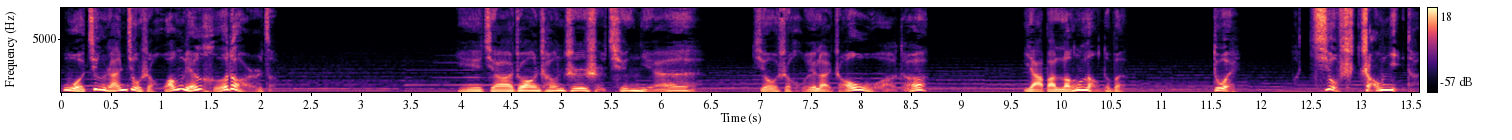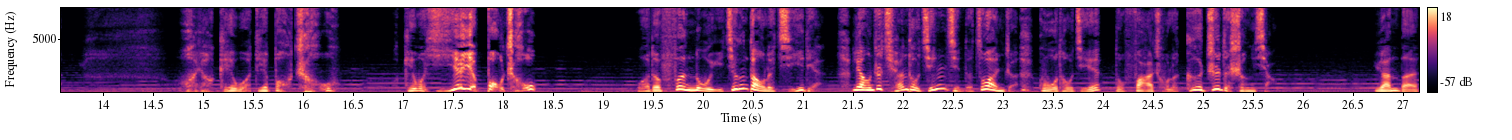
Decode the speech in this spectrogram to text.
我竟然就是黄连河的儿子。你假装成知识青年，就是回来找我的？哑巴冷冷的问：“对，我就是找你的，我要给我爹报仇，我给我爷爷报仇。”我的愤怒已经到了极点，两只拳头紧紧的攥着，骨头节都发出了咯吱的声响。原本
